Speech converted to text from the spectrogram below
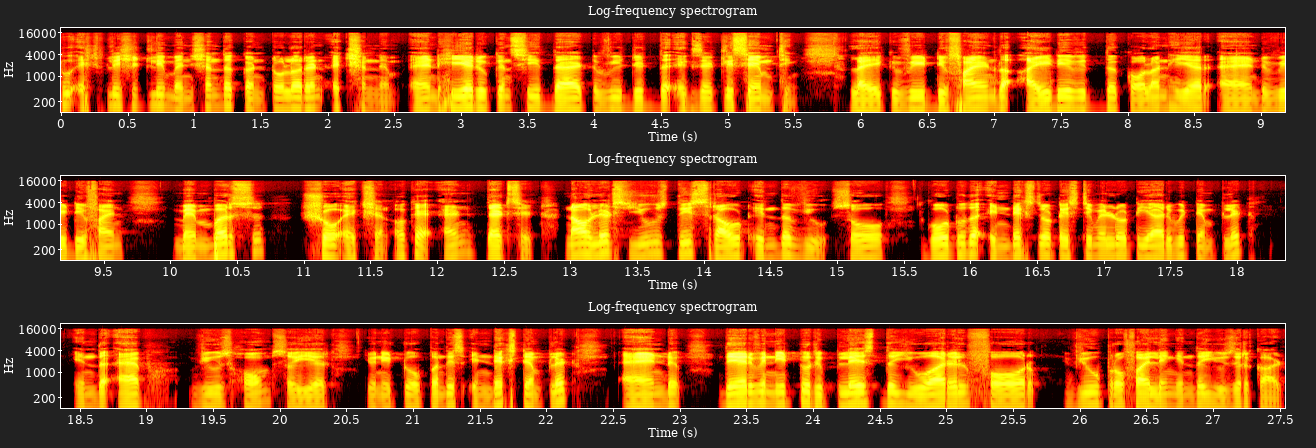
to explicitly mention the controller and action name. And here you can see that we did the exactly same thing. Like we defined the id with the colon here and we define members show action. Okay and that's it. Now let's use this route in the view. So go to the index.html.erb template in the app views home. So here you need to open this index template and there we need to replace the url for view profiling in the user card.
